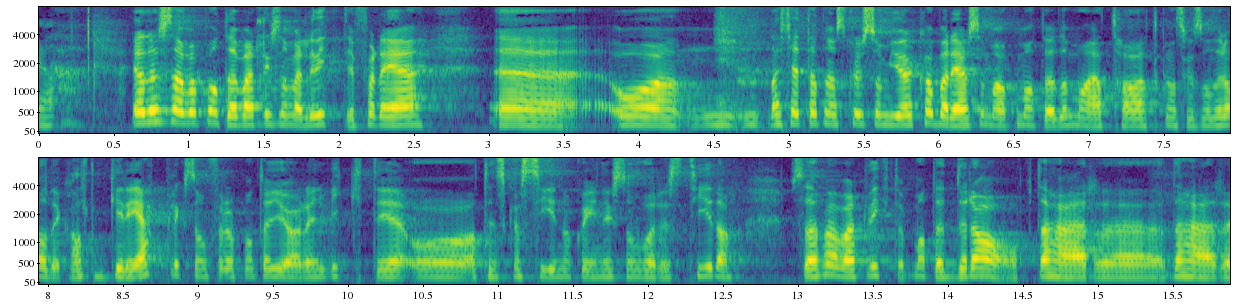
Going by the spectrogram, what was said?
Ja. ja, det har vært, liksom veldig viktig. For det, Eh, og jeg kjente at når jeg skulle liksom gjøre kabaret, så må jeg på en måte, da må jeg ta et ganske sånn radikalt grep liksom, for å på en måte gjøre den viktig, og at den skal si noe inn i liksom, vår tid. Da. Så derfor har det vært viktig å på en måte dra opp det her, eh, det her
